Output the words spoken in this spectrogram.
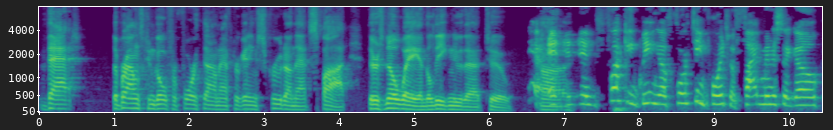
that the Browns can go for fourth down after getting screwed on that spot. There's no way, and the league knew that too. yeah, Uh, and, and, and fucking being up 14 points with five minutes to go,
